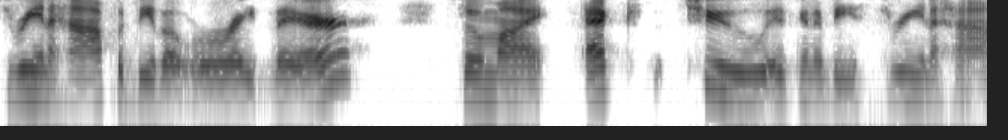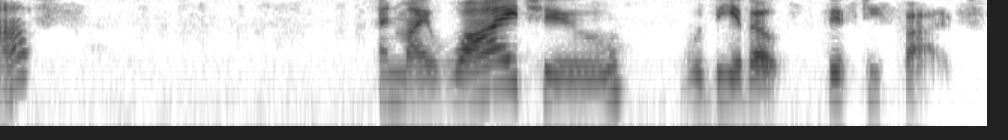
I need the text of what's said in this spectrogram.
three and a half would be about right there. So my x2 is going to be three and a half. And my y2 would be about 55.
